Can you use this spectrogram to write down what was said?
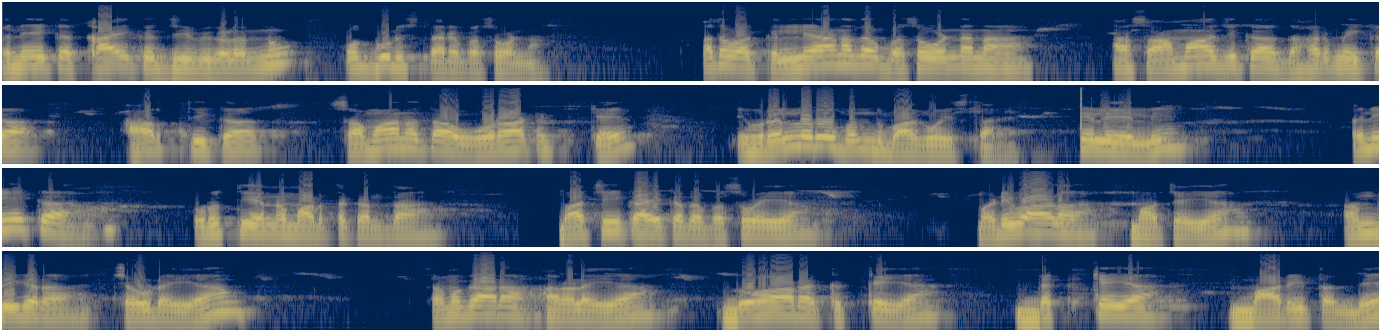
ಅನೇಕ ಕಾಯಕ ಜೀವಿಗಳನ್ನು ಒಗ್ಗೂಡಿಸ್ತಾರೆ ಬಸವಣ್ಣ. ಅಥವಾ ಕಲ್ಯಾಣದ ಬಸವಣ್ಣನ ಆ ಸಾಮಾಜಿಕ, ಧಾರ್ಮಿಕ, ಆರ್ಥಿಕ ಸಮಾನತಾ ಹೋರಾಟಕ್ಕೆ ಇವರೆಲ್ಲರೂ ಬಂದು ಭಾಗವಹಿಸ್ತಾರೆ. ಹಿನ್ನೆಲೆಯಲ್ಲಿ ಅನೇಕ ವೃತ್ತಿಯನ್ನು ಮಾಡ್ತಕ್ಕಂಥ ಬಾಚಿ ಕಾಯಕದ ಬಸವಯ್ಯ, ಮಡಿವಾಳ ಮಾಚಯ್ಯ ಅಂಬಿಗರ ಚೌಡಯ್ಯ, ಸಮಗಾರ ಹರಳಯ್ಯ, ದೋಹಾರ ಕಕ್ಕಯ್ಯ ಡಕ್ಕೆಯ ಮಾರಿ ತಂದೆ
